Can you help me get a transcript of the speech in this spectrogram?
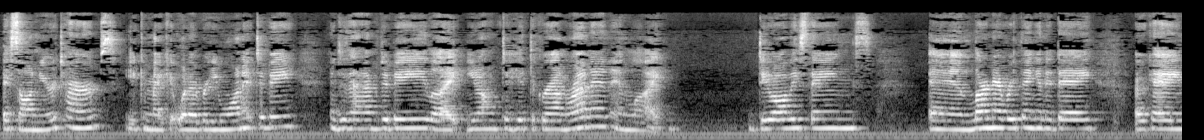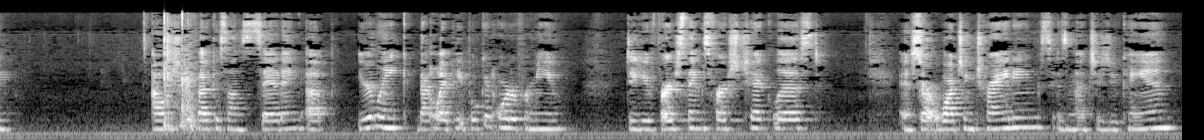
It's on your terms. You can make it whatever you want it to be. It doesn't have to be like, you don't have to hit the ground running and like do all these things and learn everything in a day. Okay. I want you to focus on setting up your link. That way people can order from you. Do your first things first checklist and start watching trainings as much as you can.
